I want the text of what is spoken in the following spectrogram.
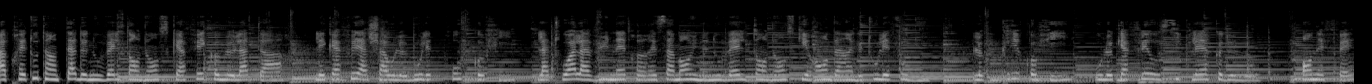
Après tout un tas de nouvelles tendances café comme le latte les cafés à ou le bulletproof coffee, la toile a vu naître récemment une nouvelle tendance qui rend dingue tous les foodies. Le clear coffee, ou le café aussi clair que de l'eau. En effet,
